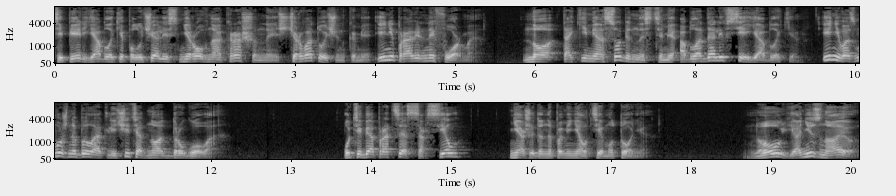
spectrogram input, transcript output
Теперь яблоки получались неровно окрашенные, с червоточинками и неправильной формы. Но такими особенностями обладали все яблоки, и невозможно было отличить одно от другого. «У тебя процессор сел?» – неожиданно поменял тему Тони. «Ну, я не знаю».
